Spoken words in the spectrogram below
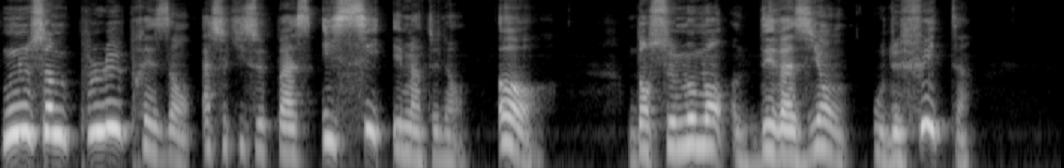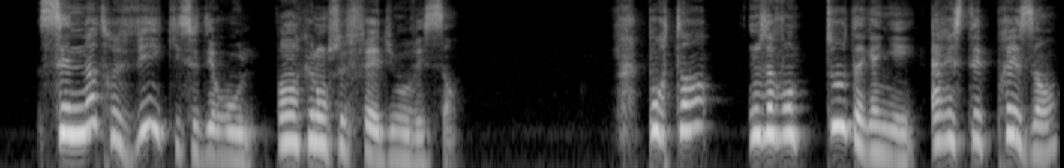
Nous ne sommes plus présents à ce qui se passe ici et maintenant. Or, dans ce moment d'évasion ou de fuite, c'est notre vie qui se déroule pendant que l'on se fait du mauvais sang. Pourtant, nous avons tout à gagner à rester présents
